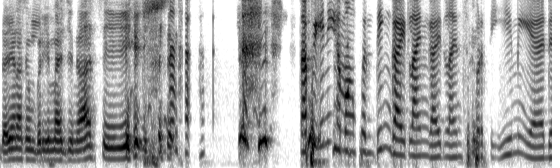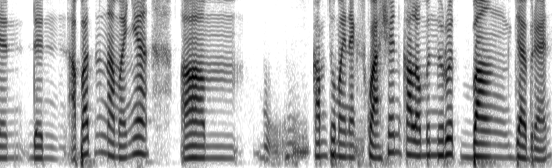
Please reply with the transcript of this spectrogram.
Dayang langsung berimajinasi. Gitu. Tapi ini emang penting guideline-guideline seperti ini ya dan dan apa tuh namanya um, come to my next question. Kalau menurut Bang Jabran,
